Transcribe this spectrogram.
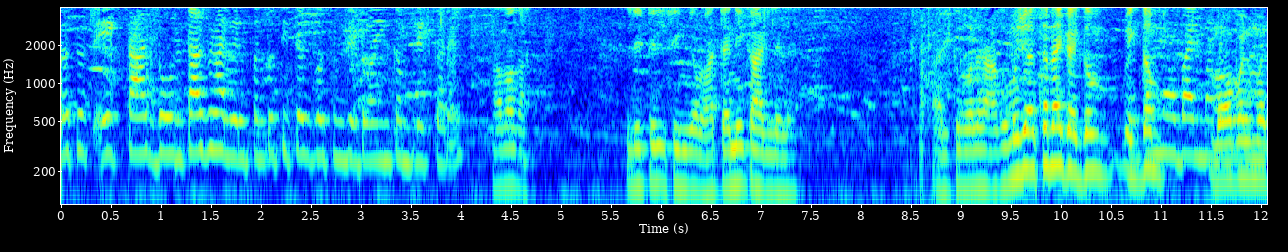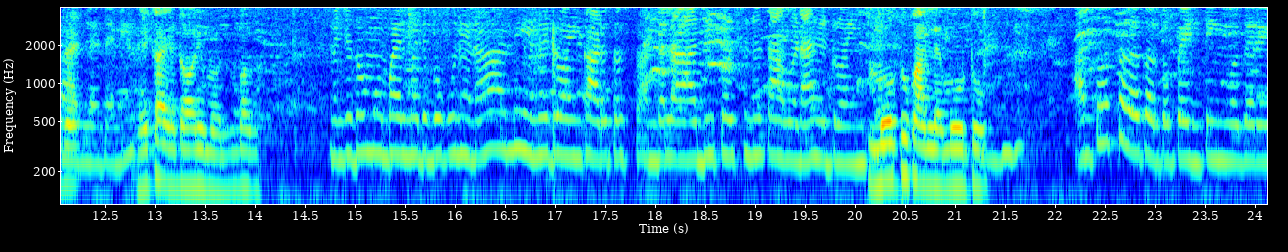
तसंच एक तास दोन तास घालवेल पण तो तिथेच बसून ते ड्रॉइंग कंप्लीट करेल. हा बघा. लिटिल सिंगम हा त्यांनी काढलेला आहे. आणि तुम्हाला दाखव. म्हणजे असं नाही का एकदम एकदम मोबाईल मध्ये हे काय डॉरीमोन बघ. म्हणजे तो मोबाईल मध्ये बघून आहे ना नेहमी ड्रॉइंग काढत असतो. आणि त्याला आधीपासूनच आवड आहे ड्रॉइंगची मोटू काढलाय मोटू. आणि तो सगळं करतो पेंटिंग वगैरे.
